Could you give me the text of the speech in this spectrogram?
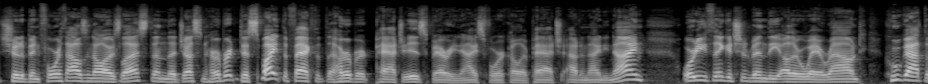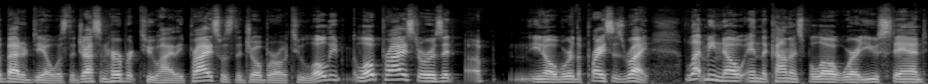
should have been $4,000 less than the Justin Herbert, despite the fact that the Herbert patch is very nice, four color patch out of 99? Or do you think it should have been the other way around? Who got the better deal? Was the Justin Herbert too highly priced? Was the Joe Burrow too lowly, low priced? Or is it a you know, where the price is right. Let me know in the comments below where you stand.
